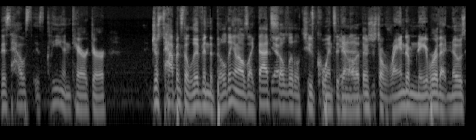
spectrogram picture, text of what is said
this house is clean character. Just happens to live in the building, and I was like, "That's Yep. a little too coincidental." Yeah. That there's just a random neighbor that knows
